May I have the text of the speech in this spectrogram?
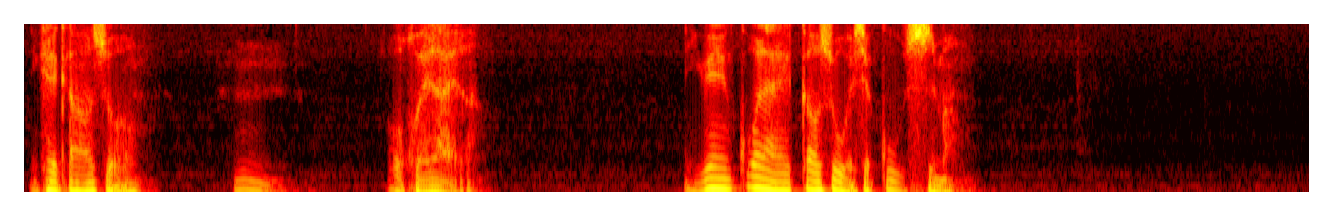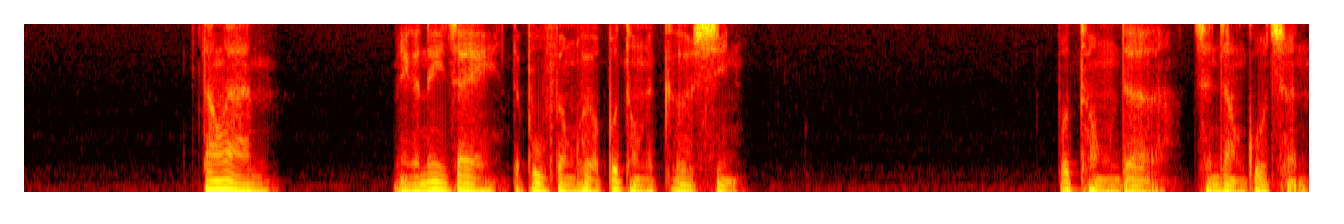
你可以跟他说：“嗯，我回来了。你愿意过来告诉我一些故事吗？”当然，每个内在的部分会有不同的个性。不同的成长过程，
